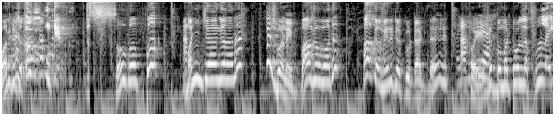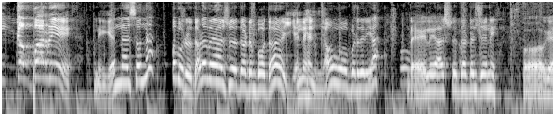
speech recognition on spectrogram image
மறுக்கிட்டு ஓகே சோபப்பா மஞ்சங்கள மிஸ் பண்ணி பார்க்கும்போது பார்க்காம இருக்க கூட்டாட்டு இடுப்பு மட்டும் இல்ல ஃபுல்லா இங்க பாரு நீ என்ன சொன்ன ஒரு தடவை அசு தட்டும் போதா? என்ன ஞாபகப்படுதுறியா டெய்லி அசு தட்டும் சனி. Okay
